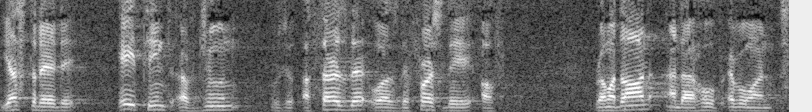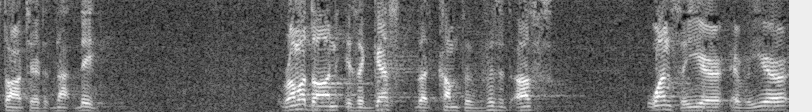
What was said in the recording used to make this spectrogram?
Yesterday, the 18th of June, which is a Thursday, was the first day of Ramadan, and I hope everyone started that day. Ramadan is a guest that come to visit us once a year, every year,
